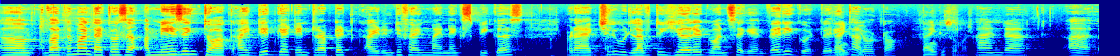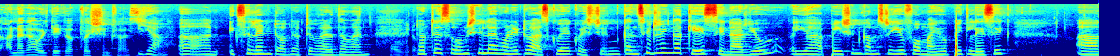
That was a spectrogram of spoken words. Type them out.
Uh, Vardhaman, that was an amazing talk. I did get interrupted identifying my next speakers, but I actually would love to hear it once again. Very good, very Thank you. thorough talk. Thank you so much. And uh, uh, Anaga will take a question first. Yeah, uh, excellent talk, Dr. Vardhaman. Thank you, Dr. Somshila, I wanted to ask you a question. Considering a case scenario, a patient comes to you for myopic LASIK, uh,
